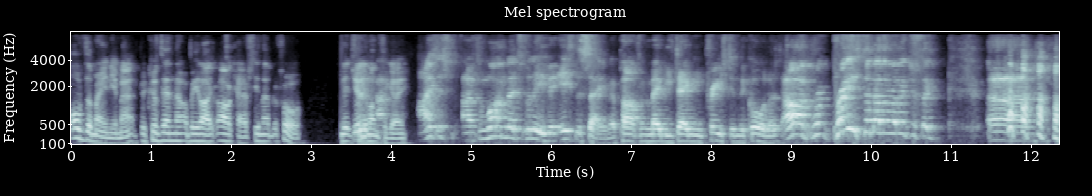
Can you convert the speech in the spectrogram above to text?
of the Mania match because then that'll be like, oh, okay, I've seen that before, literally a month I- ago. I just, uh, from what I'm led to believe, it is the same, apart from maybe Damien Priest in the corner. Ah, Pr- Priest, another religious thing. Uh,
